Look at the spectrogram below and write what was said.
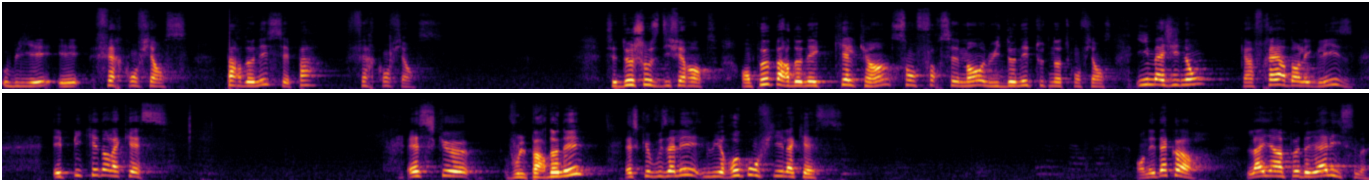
oublier et faire confiance. Pardonner, c'est pas faire confiance. C'est deux choses différentes. On peut pardonner quelqu'un sans forcément lui donner toute notre confiance. Imaginons qu'un frère dans l'Église est piqué dans la caisse. Est-ce que vous le pardonnez? Est-ce que vous allez lui reconfier la caisse? On est d'accord. Là, il y a un peu de réalisme.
